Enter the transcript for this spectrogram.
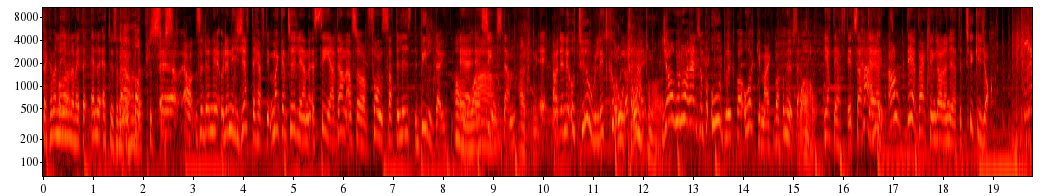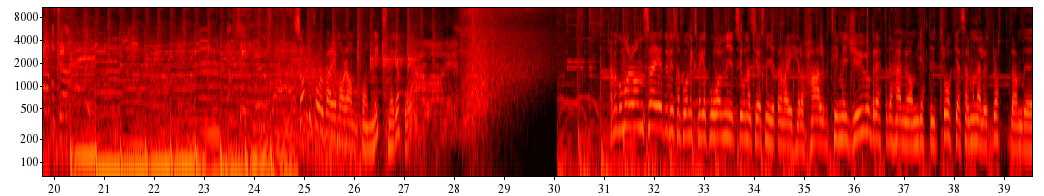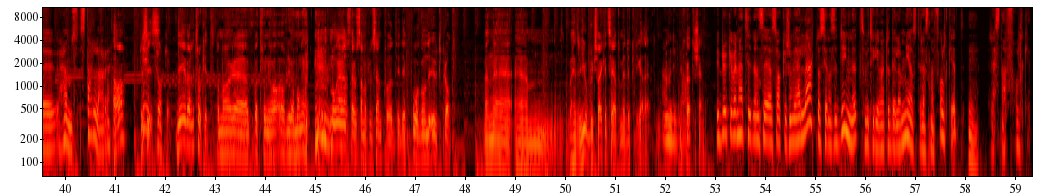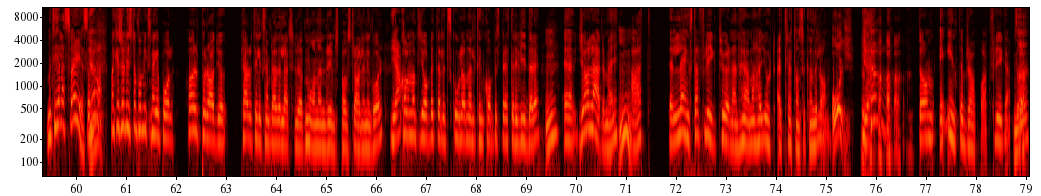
Det kan vara 900 meter eller 1900. Ja, precis. Eh, ja, så den är, och den är jättehäftig. Man kan tydligen se den alltså, från satellitbilder. Oh, eh, wow. eh, syns den. Eh, ja, den är otroligt cool. Stor tomt hon har alltså. Ja, hon har det här liksom på obrukbar åkermark bakom huset. Wow. Jättehäftigt. Så att, eh, ja, det är verkligen glada nyheter, tycker jag. Som du får varje morgon på Mix Megapol. Ja, men god morgon Sverige, du lyssnar på Mix Megapol. NyhetsJonas ger oss nyheterna varje hel och halvtimme ju och berättade här nu om jättetråkiga salmonellautbrott bland eh, hönsstallar. Ja, precis. Det är tråkigt. Det är väldigt tråkigt. De har uh, varit tvungna att avliva många, många höns hos samma producent på ett pågående utbrott. Men eh, ehm, vad heter det? Jordbruksverket säger att de är duktiga där. De, men det är de bra. sköter sig. ändå. Vi brukar vid den här tiden säga saker som vi har lärt oss senaste dygnet som vi tycker är värt att dela med oss till resten av folket. Resten av folket, men till hela Sverige. Så Ja. Man kanske lyssnar på Mix Megapol, hör på radio. Karo till exempel hade lärt sig nu att månen ryms på Australien igår. Ja. Kommer man till jobbet eller till skolan eller till en kompis berättar det vidare. Eh, jag lärde mig att den längsta flygturen en höna har gjort är 13 sekunder lång. Oj! De är inte bra på att flyga Nej,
